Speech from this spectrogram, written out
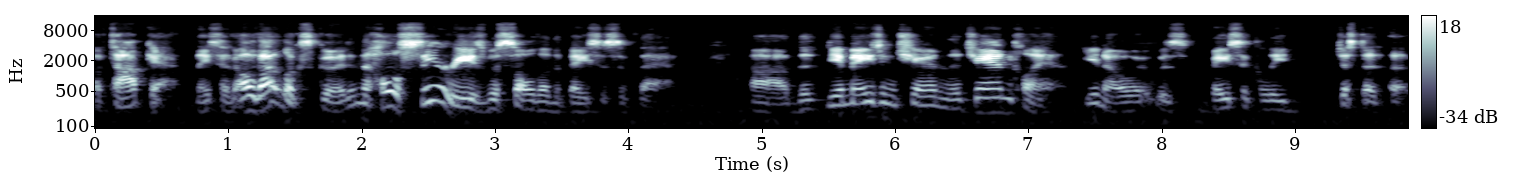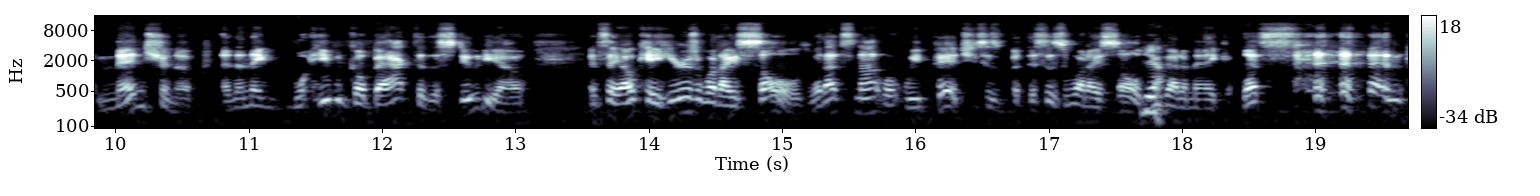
of Top Cat. And they said, oh, that looks good. And the whole series was sold on the basis of that. Uh, the, the Amazing Chan and the Chan Clan, you know, it was basically just a, a mention of, and then they he would go back to the studio and say, okay, here's what I sold. Well, that's not what we pitch. He says, but this is what I sold. Yeah. You got to make it. That's and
